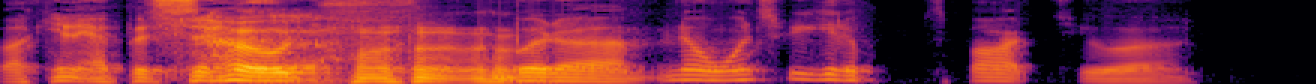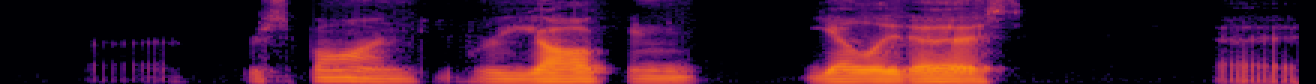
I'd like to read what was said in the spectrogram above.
fucking episode. Yeah. but um, no, once we get a spot to uh, uh respond where y'all can yell at us, uh,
